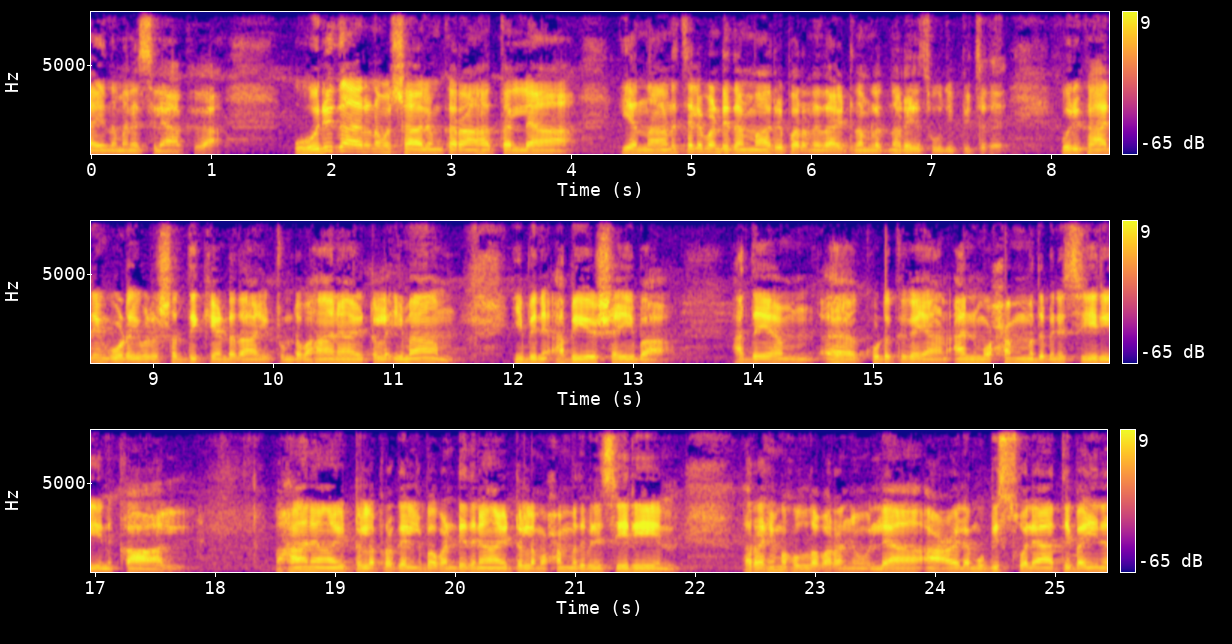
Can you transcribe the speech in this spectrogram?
എന്ന് മനസ്സിലാക്കുക. ഒരു കാരണവശാലും കറാഹത്തല്ല എന്നാണ് ചില പണ്ഡിതന്മാർ പറഞ്ഞതായിട്ട് നമ്മൾ നടയെ സൂചിപ്പിച്ചത്. ഒരു കാര്യം കൂടെ ഇവിടെ ശ്രദ്ധിക്കേണ്ടതായിട്ടുണ്ട്. മഹാനായിട്ടുള്ള ഇമാം ഇബിൻ അബി ഷൈബ അദ്ദേഹം കൊടുക്കുകയാണ് അൻ മുഹമ്മദ് ബിൻ സീരീൻ കാൽ മഹാനായിട്ടുള്ള പ്രഗത്ഭ പണ്ഡിതനായിട്ടുള്ള മുഹമ്മദ് ബിൻ സീരീൻ റഹിമഹുല്ല പറഞ്ഞു ബൈന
